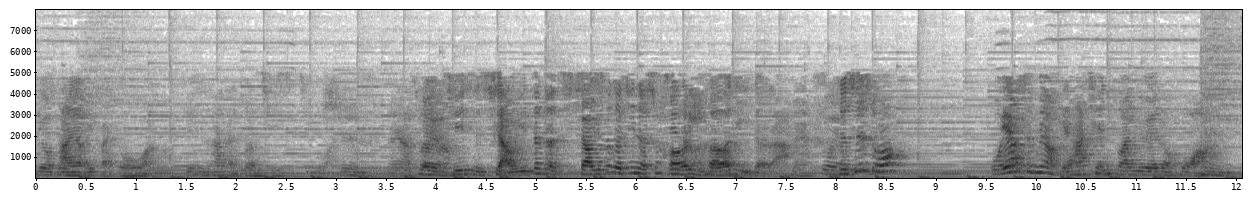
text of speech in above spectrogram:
六趴要一百多万嘛，其实他才赚七十几万。是，哎呀，所以其实小于这个小于这个金额是合理合理的啦。对，只是说我要是没有给他签专约的话。嗯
